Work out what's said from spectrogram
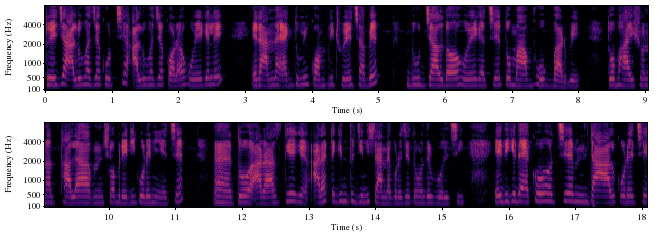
তো এই যে আলু ভাজা করছে, আলু ভাজা করা হয়ে গেলে রান্না একদমই কমপ্লিট হয়ে যাবে। দুধ জাল দেওয়া হয়ে গেছে, তো মা ভোগ বাড়বে। তো ভাই সোনার থালা সব রেডি করে নিয়েছে। তো আর আজকে আর একটা কিন্তু জিনিস রান্না করেছে তোমাদের বলছি। এদিকে দেখো হচ্ছে ডাল করেছে,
